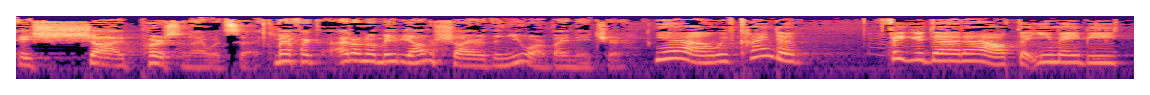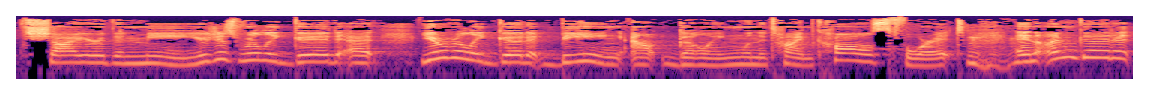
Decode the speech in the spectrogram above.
a shy person. I would say. Matter of fact, I don't know. Maybe I'm shyer than you are by nature. Yeah, we've kind of figured that out that you may be shyer than me. You're just really good at you're really good at being outgoing when the time calls for it, and I'm good at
